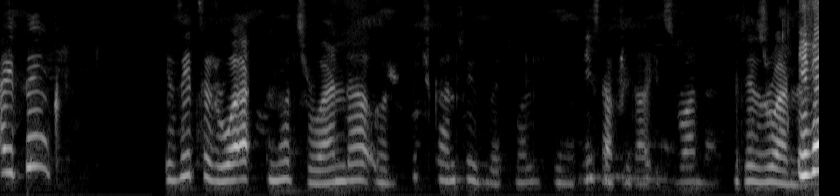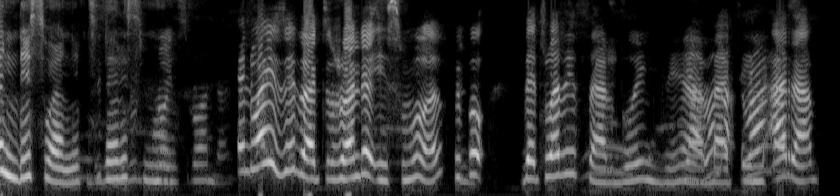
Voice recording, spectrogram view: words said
I think is it Rwa- not Rwanda or which country is the smallest in East Africa, it's Rwanda. It is Rwanda. Even this one, it's very No, small. it's Rwanda. And why is it that Rwanda is small? People, the tourists are going there, Yeah, Rwanda- but in Rwanda's- Arab,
